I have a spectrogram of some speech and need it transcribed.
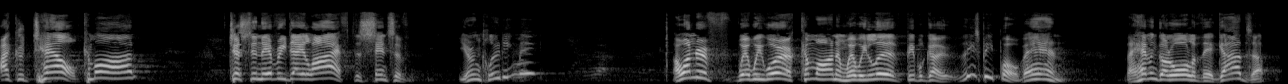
I could tell, come on, just in everyday life, the sense of, you're including me? I wonder if where we work, come on, and where we live, people go, these people, man, they haven't got all of their guards up.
